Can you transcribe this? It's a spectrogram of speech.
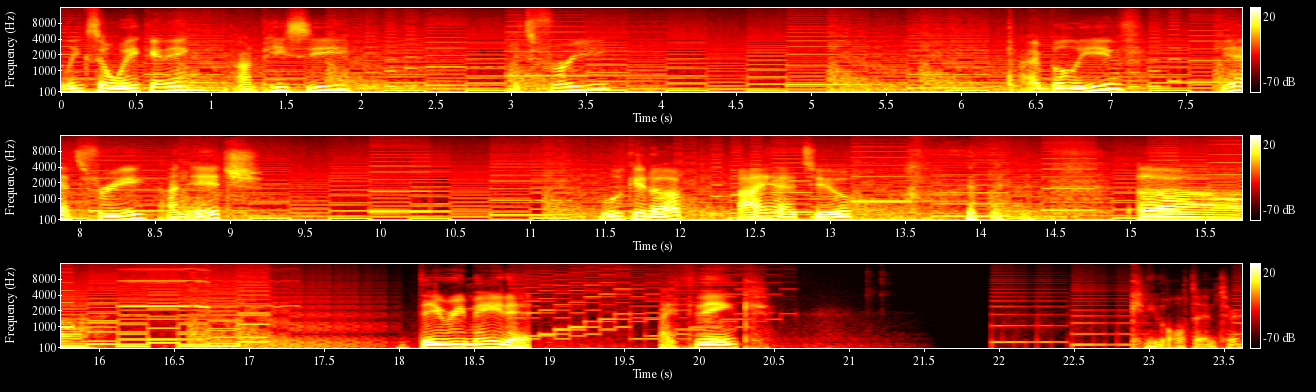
Link's Awakening on PC. It's free. I believe. Yeah, it's free on itch. Look it up. I had to. uh they remade it. I think. Can you alt enter?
